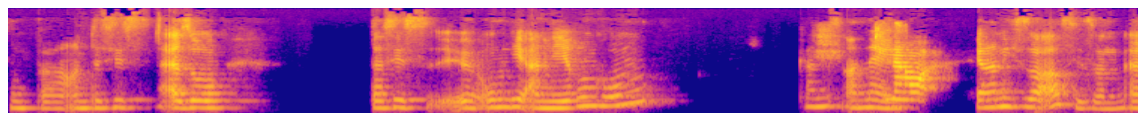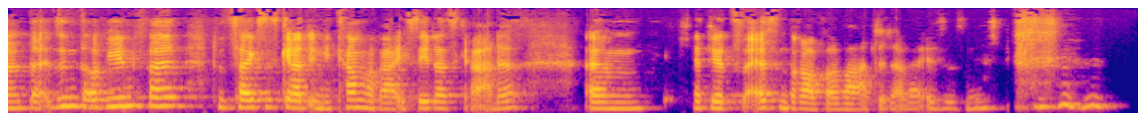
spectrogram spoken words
Super. Und das ist also, das ist äh, um die Ernährung rum? Ganz, oh nee, genau. gar nicht so aus wie so ein, äh, da sind auf jeden Fall, du zeigst es gerade in die Kamera, ich sehe das gerade. Ähm, ich hätte jetzt Essen drauf erwartet, aber ist es nicht.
